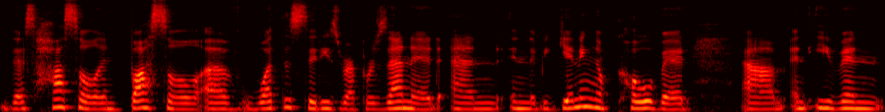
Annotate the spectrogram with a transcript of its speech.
this hustle and bustle of what the cities represented. And in the beginning of COVID, um, and even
